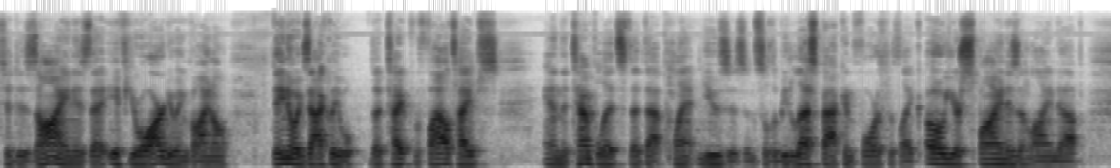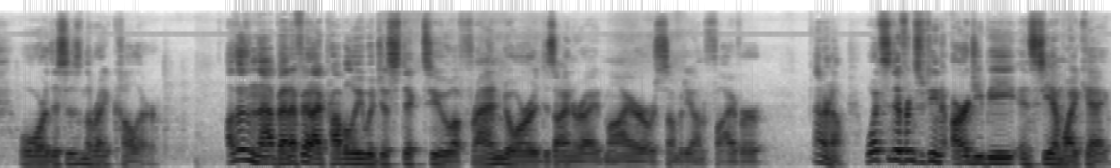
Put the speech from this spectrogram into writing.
to design is that if you are doing vinyl, they know exactly the type of file types and the templates that that plant uses. And so there'll be less back and forth with like, oh, your spine isn't lined up or this isn't the right color. Other than that benefit, I probably would just stick to a friend or a designer I admire or somebody on Fiverr. I don't know. What's the difference between RGB and CMYK?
